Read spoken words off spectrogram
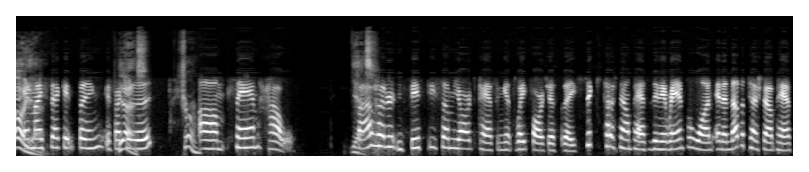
Oh, and yeah. my second thing, if I Yes. could, Sure. um, Sam Howell. yes. 550 some yards passing against Wake Forest yesterday, six touchdown passes, and he ran for one, and another touchdown pass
